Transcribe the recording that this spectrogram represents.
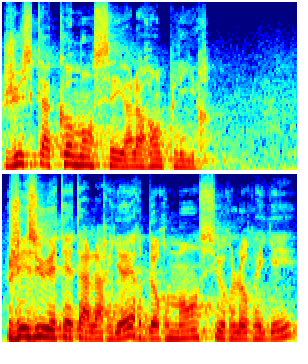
jusqu'à commencer à la remplir. Jésus était à l'arrière, dormant sur l'oreiller.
